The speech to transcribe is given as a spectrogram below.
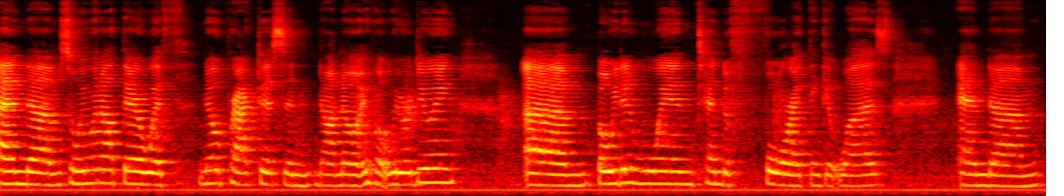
and um, so we went out there with no practice and not knowing what we were doing. Um, but we did win 10 to 4, I think it was. And um,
